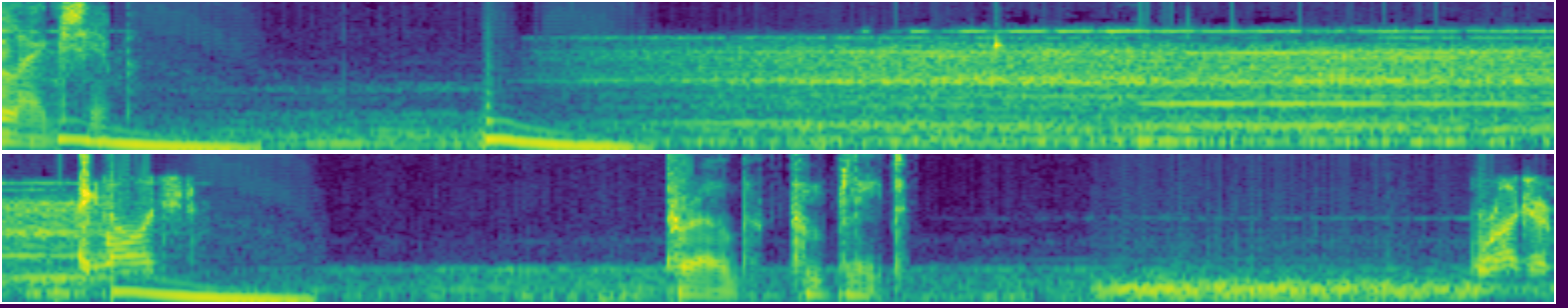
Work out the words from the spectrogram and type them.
Flagship. Acknowledged. Probe complete. Roger.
